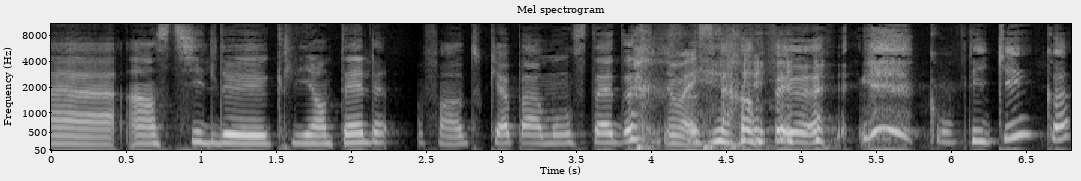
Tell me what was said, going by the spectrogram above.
à un style de clientèle. Enfin, en tout cas, pas à mon stade. Ouais. c'est un peu euh, compliqué, quoi.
